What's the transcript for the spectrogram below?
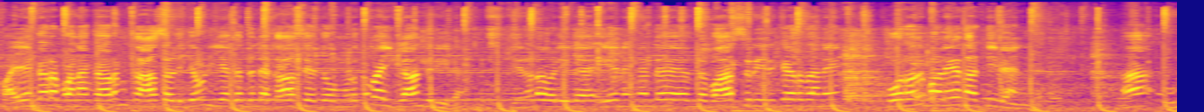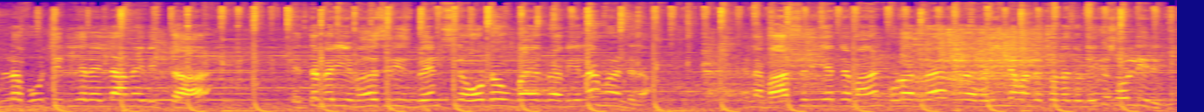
பயங்கர பணக்காரன் காசு அடித்தவன் இயக்கத்தின் காசு ஏற்றவன் முழுக்க பைக்கெலாம் தெரியுறேன் என்னடா வழியில்? ஏன் எங்கள்கிட்ட இந்த வாசரி இருக்கிறதானே? போகிறது பழைய தட்டி வேன் ஆ, உள்ள பூச்சிட்டியல் எல்லாமே விற்றா எத்த பெரிய மெர்சரிஸ் பென்ஸ் ஆட்டோ பயோகிராஃபி எல்லாம் வேண்டலாம். ஏன்னா பாசரியற்ற மகன் குளர்ற வெளியில் வந்து சொல்ல சொல்லி சொல்லியிருக்கு.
